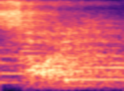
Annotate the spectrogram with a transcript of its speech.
sorry.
